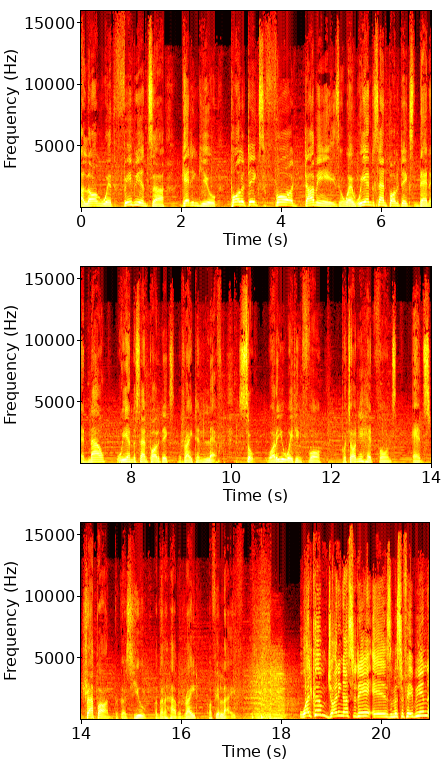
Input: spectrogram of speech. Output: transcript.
along with Fabian sir getting you Politics for Dummies where we understand politics then and now. We understand politics right and left. So, what are you waiting for? Put on your headphones and strap on because you are going to have a ride of your life. Welcome. Joining us today is Mr. Fabian.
